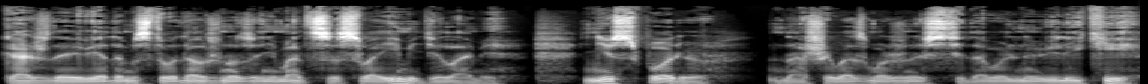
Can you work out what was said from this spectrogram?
Каждое ведомство должно заниматься своими делами — не спорю, наши возможности довольно велики.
